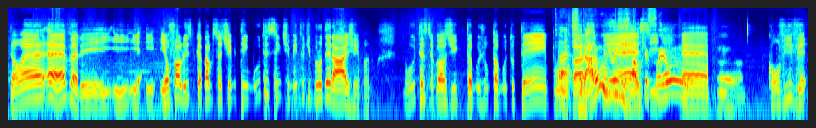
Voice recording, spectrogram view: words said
Então é, é velho, e, e- e- e eu falo isso porque a W7M tem muito esse sentimento de broderagem, mano. Muito esse negócio de tamo junto há muito tempo. É, tiraram o Yuji já, porque foi um. É, um- convive...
